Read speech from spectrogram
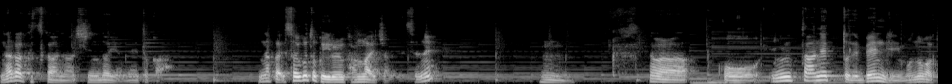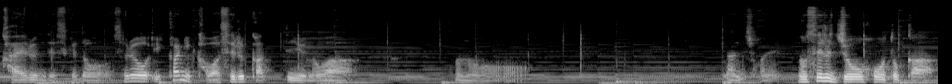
長く使うのはしんどいよねとか、なんかそういうことをいろいろ考えちゃうんですよね。うん。だから、こう、インターネットで便利に物が買えるんですけど、それをいかに買わせるかっていうのは、その、なんでしょうかね、載せる情報とか、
